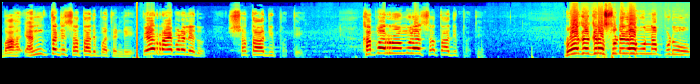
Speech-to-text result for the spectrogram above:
బా ఎంతటి శతాధిపతి అండి. పేరు రాయబడలేదు. శతాధిపతి. కపర్రోములో శతాధిపతి. రోగగ్రస్తుడిగా ఉన్నప్పుడు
